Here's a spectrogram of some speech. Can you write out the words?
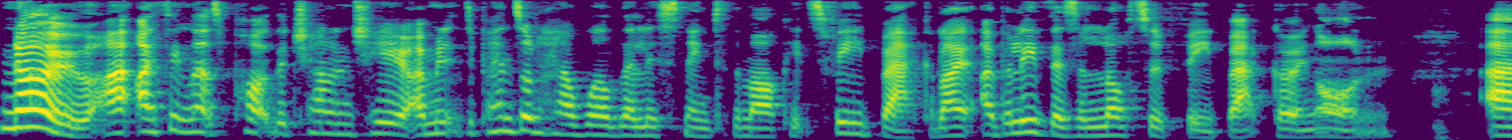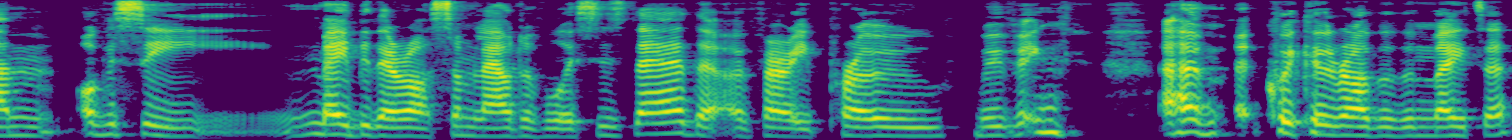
No, I, I, think that's part of the challenge here. I mean, it depends on how well they're listening to the market's feedback. And I, I believe there's a lot of feedback going on. Um, obviously, maybe there are some louder voices there that are very pro moving um, quicker rather than later.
